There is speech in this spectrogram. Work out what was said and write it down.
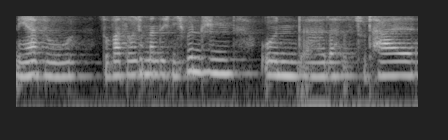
naja, so, so was sollte man sich nicht wünschen und äh, das ist total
